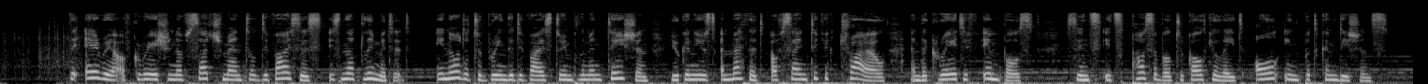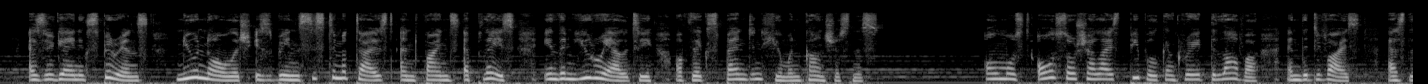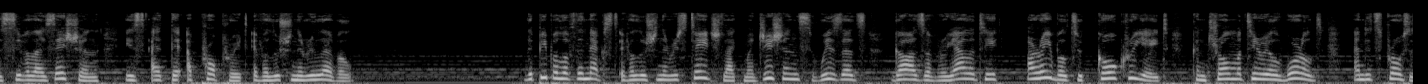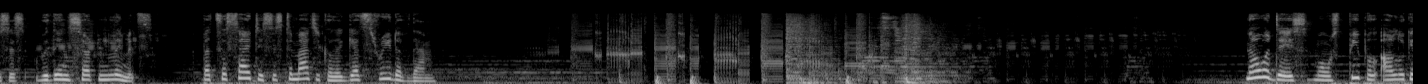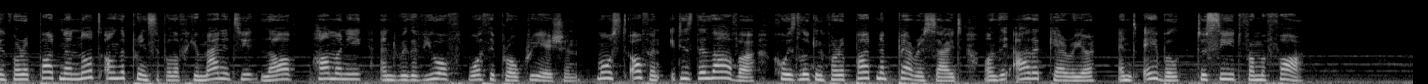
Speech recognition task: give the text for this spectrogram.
The area of creation of such mental devices is not limited. In order to bring the device to implementation, you can use a method of scientific trial and the creative impulse, since it's possible to calculate all input conditions. As you gain experience, new knowledge is being systematized and finds a place in the new reality of the expanding human consciousness. Almost all socialized people can create the lava and the device as the civilization is at the appropriate evolutionary level. The people of the next evolutionary stage, like magicians, wizards, gods of reality, are able to co-create, control material world and its processes within certain limits. But society systematically gets rid of them. Nowadays, most people are looking for a partner not on the principle of humanity, love, harmony, and with a view of worthy procreation. Most often, it is the lover who is looking for a partner parasite on the other carrier and able to see it from afar.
